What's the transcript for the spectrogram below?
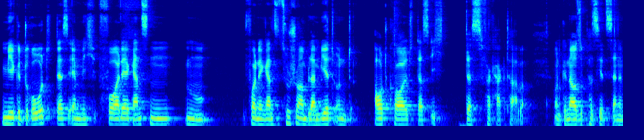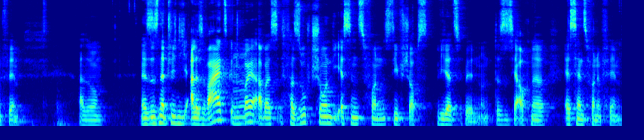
mir gedroht, dass er mich vor der ganzen, vor den ganzen Zuschauern blamiert und outcallt, dass ich das verkackt habe. Und genauso passiert es dann im Film. Also es ist natürlich nicht alles wahrheitsgetreu, mhm. aber es versucht schon, die Essenz von Steve Jobs wiederzubilden. Und das ist ja auch eine Essenz von dem Film.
